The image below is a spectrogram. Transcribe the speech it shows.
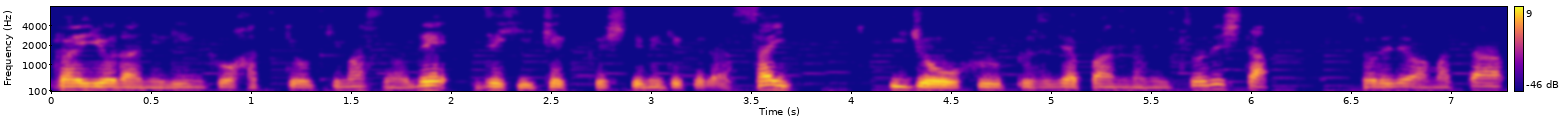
概要欄にリンクを貼っておきますので、ぜひチェックしてみてください。以上、フープスジャパンの三つおでした。それではまた。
